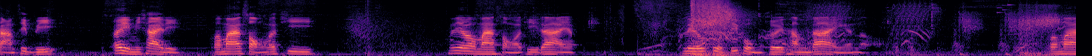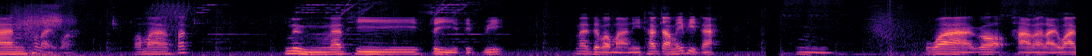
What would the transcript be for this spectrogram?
สามสิบวิ เอ้ยไม่ใช่ดิ ประมาณสองนาที ไม่ใช่ประมาณสองนาทีได้ครับ เร็วสุดที่ผมเคยทำได้อย่างนั้นเหรอ ประมาณเท่าไหร่วะ ประมาณสักหนึ่งนาทีสี่สิบวิ น่าจะประมาณนี้ถ้าจำไม่ผิดนะ อืม เพราะว่าก็ผ่านมาหลายวัน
